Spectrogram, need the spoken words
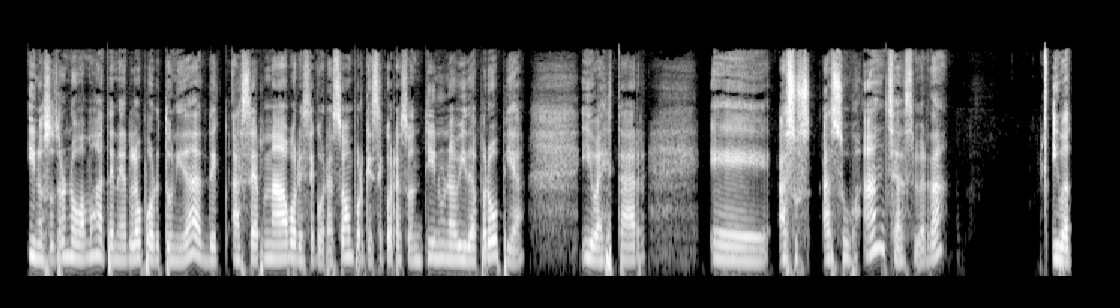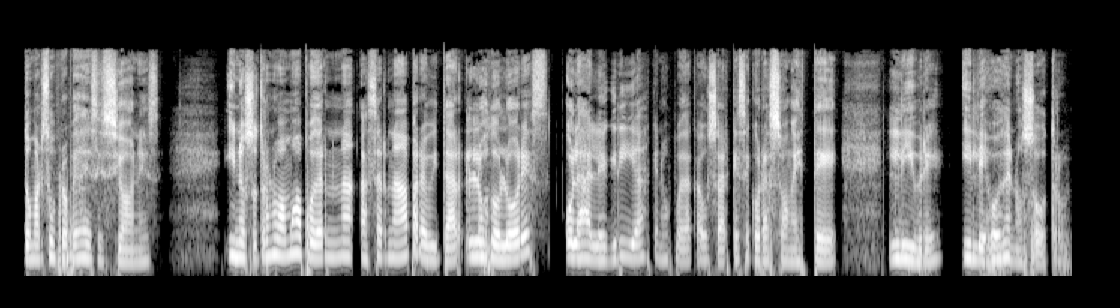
y nosotros no vamos a tener la oportunidad de hacer nada por ese corazón, porque ese corazón tiene una vida propia y va a estar eh, a, sus, a sus anchas, ¿verdad? Y va a tomar sus propias decisiones y nosotros no vamos a poder hacer nada para evitar los dolores o las alegrías que nos pueda causar que ese corazón esté libre y lejos de nosotros.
